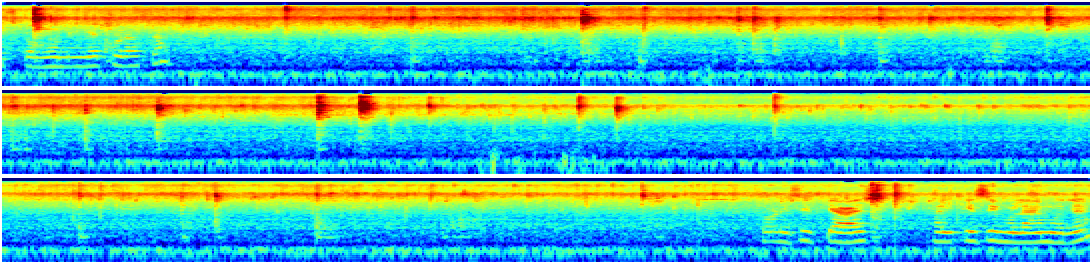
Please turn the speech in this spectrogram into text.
इसको भूनेंगे थोड़ा सा थोड़ी सी प्याज हल्की सी मुलायम हो जाए,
